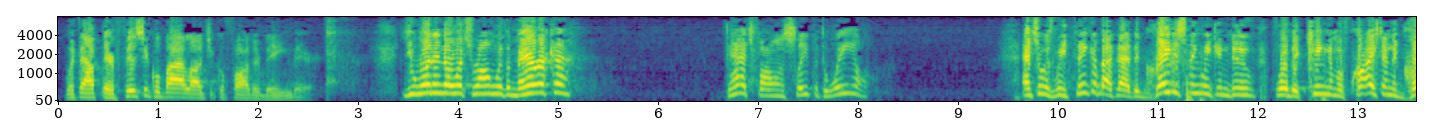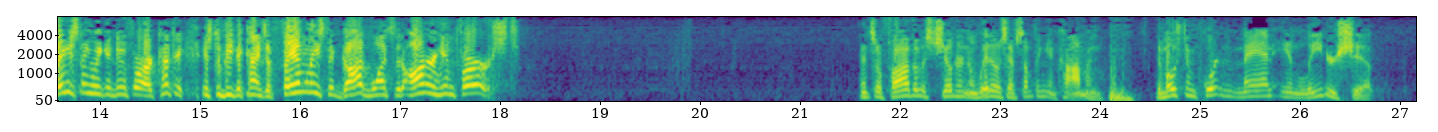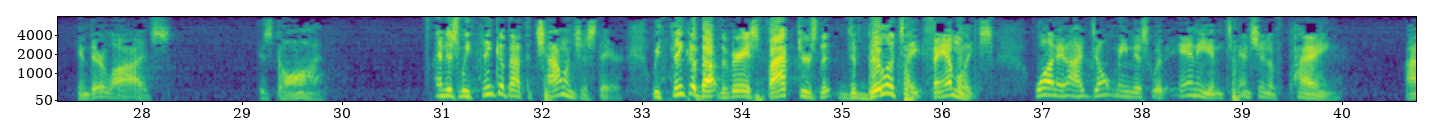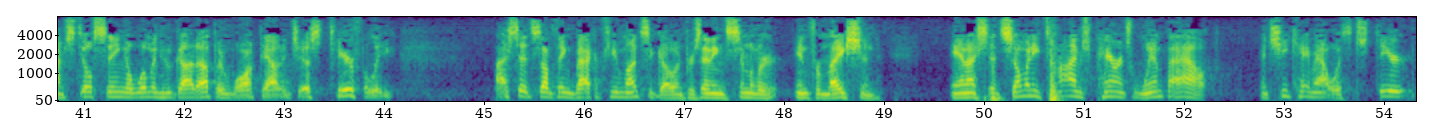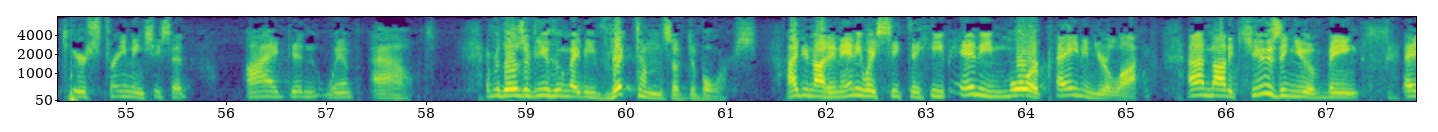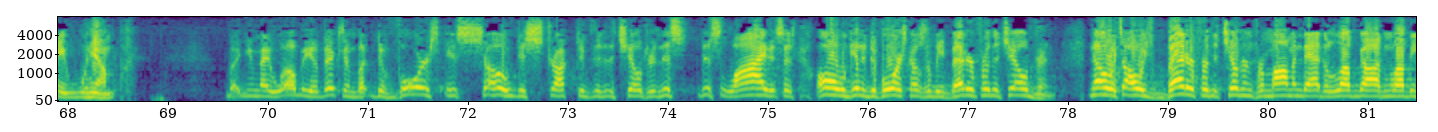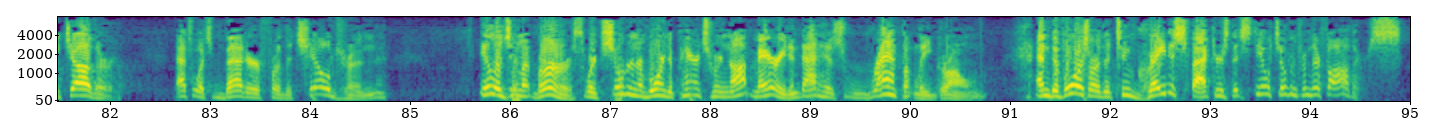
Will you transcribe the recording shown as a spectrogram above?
Without their physical biological father being there. You want to know what's wrong with America? Dad's falling asleep at the wheel. And so as we think about that, the greatest thing we can do for the kingdom of Christ and the greatest thing we can do for our country is to be the kinds of families that God wants that honor Him first. And so fatherless children and widows have something in common. The most important man in leadership in their lives is gone. And as we think about the challenges there, we think about the various factors that debilitate families. One, and I don't mean this with any intention of pain. I'm still seeing a woman who got up and walked out and just tearfully. I said something back a few months ago in presenting similar information. And I said so many times parents wimp out. And she came out with tear, tears streaming. She said, I didn't wimp out. And for those of you who may be victims of divorce, I do not in any way seek to heap any more pain in your life. I'm not accusing you of being a wimp, but you may well be a victim. But divorce is so destructive to the children. This, this lie that says, oh, we'll get a divorce because it'll be better for the children. No, it's always better for the children for mom and dad to love God and love each other. That's what's better for the children. Illegitimate births, where children are born to parents who are not married, and that has rampantly grown. And divorce are the two greatest factors that steal children from their fathers.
